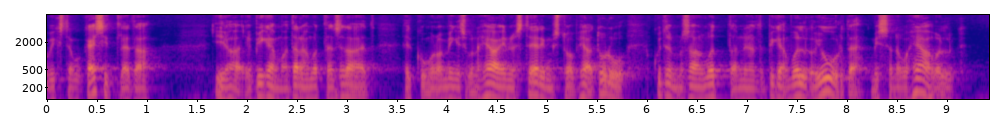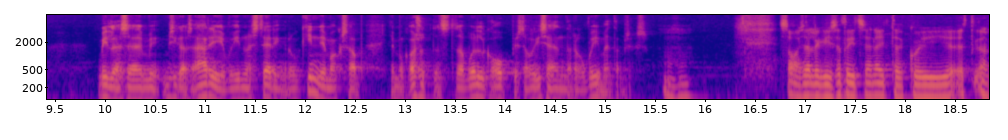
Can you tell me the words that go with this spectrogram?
võiks nagu käsitleda ja, ja pigem ma täna mõtlen seda, et, et kui mul on mingisugune hea investeering, mis toob hea tulu, kuidas ma saan võtta nii-öelda pigem võlga juurde, mis on nagu hea võlg, mille see mis iganes äri või investeering nagu kinni maksab ja ma kasutan seda võlga hoopis nagu iseenda nagu võimendamiseks mm. -hmm samas jällegi sa tõid see näite, et kui, et noh,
